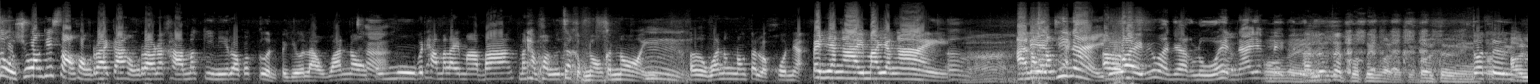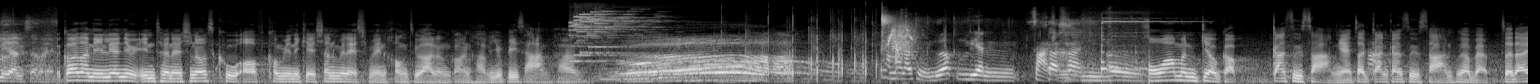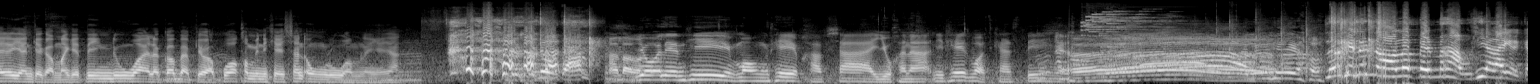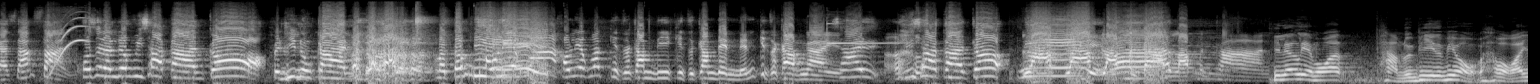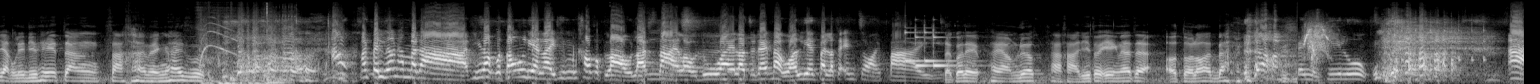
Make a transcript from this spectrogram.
สู่ช่วงที่ 2 ของรายการของเรานะคะ เมื่อกี้นี้เราก็เกรินไปเยอะแล้วว่าน้องค่ะไปมูไปทำอะไรมาบ้าง มาทำความรู้จักกับน้องกันหน่อย อืม เออว่าน้องๆแต่ละคนเนี่ยเป็นยังไงมายังไงเอออะเรียนองๆที่ไหนเออด้วยพี่หวานอยากรู้เห็นหน้ายังเด็กอยู่อะเริ่มจากตัวตึงก่อนตัวตึงตัวตึงเอาเรียนใช่ไหมก็ตอนนี้เรียนอยู่ International School of Communication Management ของจุฬาลงกรณ์ครับ อยู่ปี 3 ครับ ทำไมเราถึงเลือกเรียนสายสาขานี้เออเพราะว่ามันเกี่ยวกับ การสื่อสารไงจัดการการสื่อสารเผื่อแบบจะได้เรียนเกี่ยวกับมาร์เก็ตติ้งด้วย แล้วก็แบบเกี่ยวกับพวกคอมมิวนิเคชันองค์รวมอะไรอย่างเงี้ย อยากโยเรียนที่มอกรุงเทพครับ ใช่ อยู่คณะนิเทศบอดแคสติ้งเนี่ยเรื่องที่ เรื่องที่รุ่นน้องเราเป็นมหาวิทยาลัยเกี่ยวกับการสร้างสรรค์ เพราะฉะนั้นเรื่องวิชาการก็เป็นที่หนูการ มันต้องดี เขาเรียกว่าเขาเรียกว่ากิจกรรมดีกิจกรรมเด่นเน้นกิจกรรมไงใช่ วิชาการก็ดีรับรับรับเหมือนกันรับเหมือนกัน ที่เลือกเรียนเพราะว่า ถามรุ่นพี่รุ่นพี่บอกบอกว่าอยากเรียนนิเทศจังสาขาไหนง่ายสุด เอ้ามันเป็นเรื่องธรรมดาที่เราก็ต้องเรียนอะไรที่มันเข้ากับเราไลฟ์สไตล์เราด้วย เราจะได้แบบว่าเรียนไปแล้วก็เอนจอยไป แล้วก็เลยพยายามเลือกสาขาที่ตัวเองน่าจะเอาตัวรอดได้ เป็นเหมือนพี่ลูก อะ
